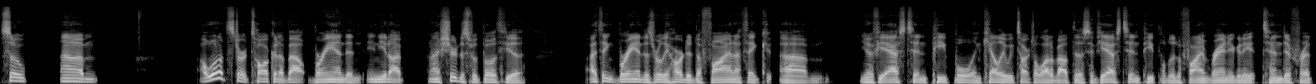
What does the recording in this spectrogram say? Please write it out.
so um, I want to start talking about brand, and, and you know, I, and I shared this with both of you. I think brand is really hard to define. I think um, you know if you ask ten people, and Kelly, we talked a lot about this. If you ask ten people to define brand, you're going to get ten different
